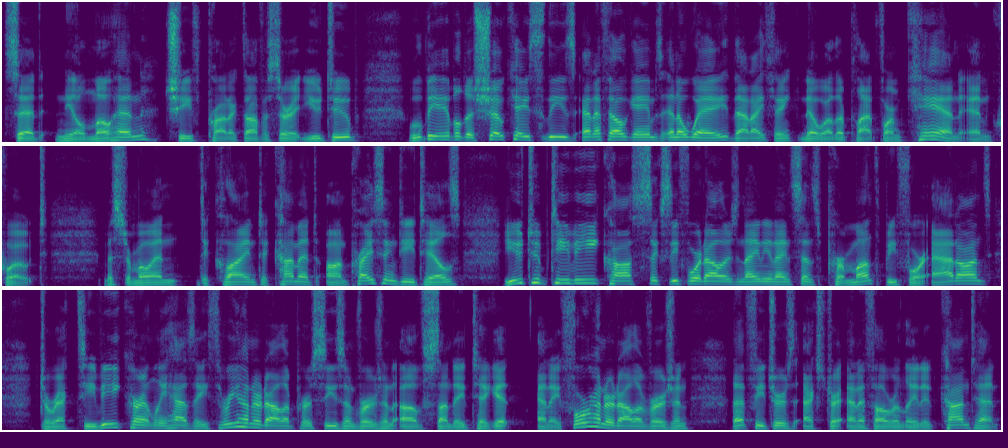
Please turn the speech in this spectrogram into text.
said Neal Mohan, Chief Product Officer at YouTube. We'll be able to showcase these NFL games in a way that I think no other platform can, end quote. Mr. Mohan declined to comment on pricing details. YouTube TV costs $64.99 per month before add-ons. DirecTV currently has a $300 per season version of Sunday Ticket and a $400 version that features extra NFL related content.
